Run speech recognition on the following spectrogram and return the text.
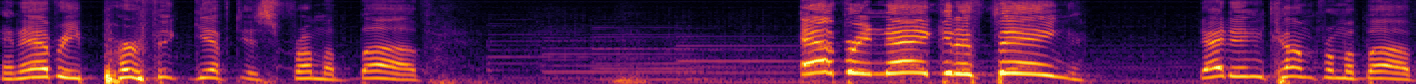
and every perfect gift is from above. Every negative thing, that didn't come from above.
